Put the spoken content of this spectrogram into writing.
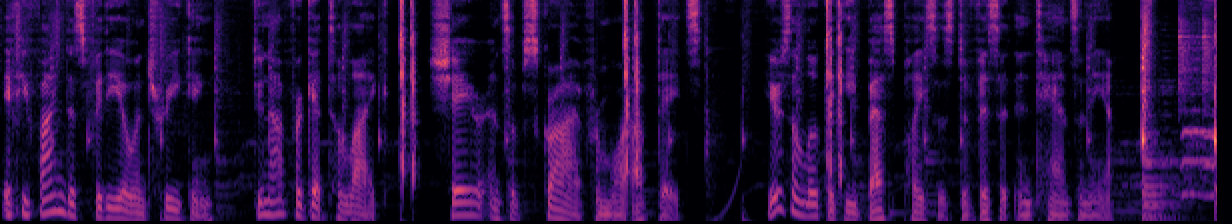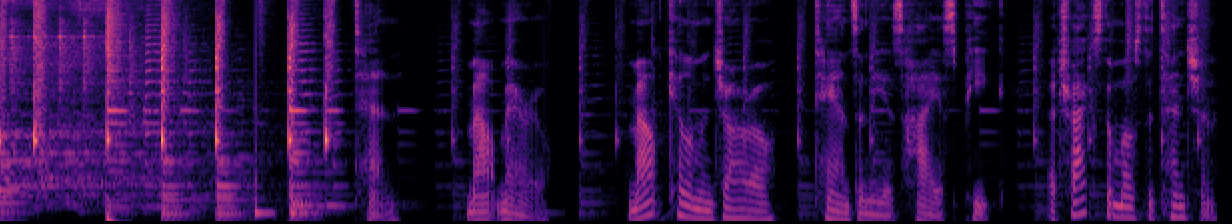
If you find this video intriguing, do not forget to like, share, and subscribe for more updates. Here's a look at the best places to visit in Tanzania. 10. Mount Meru Mount Kilimanjaro Tanzania's highest peak, attracts the most attention,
